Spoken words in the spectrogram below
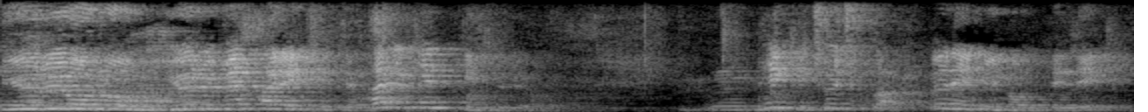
Yürüyorum, yürüme hareketi. Hareket bildiriyor. Peki çocuklar, önemli not dedik.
